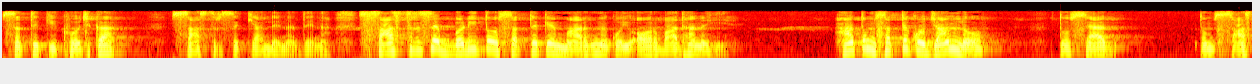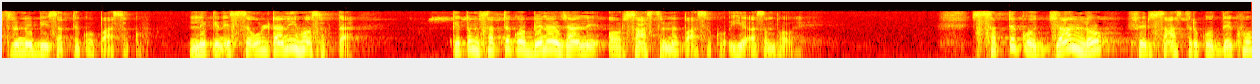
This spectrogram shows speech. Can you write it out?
सत्य की खोज का शास्त्र से क्या लेना देना? शास्त्र से बड़ी तो सत्य के मार्ग में कोई और बाधा नहीं हाँ। तुम सत्य को जान लो तो शायद तुम शास्त्र में भी सत्य को पा सको। लेकिन इससे उल्टा नहीं हो सकता कि तुम सत्य को बिना जाने और शास्त्र में पा सको। यह असंभव है। सत्य को जान लो, फिर शास्त्र को देखो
